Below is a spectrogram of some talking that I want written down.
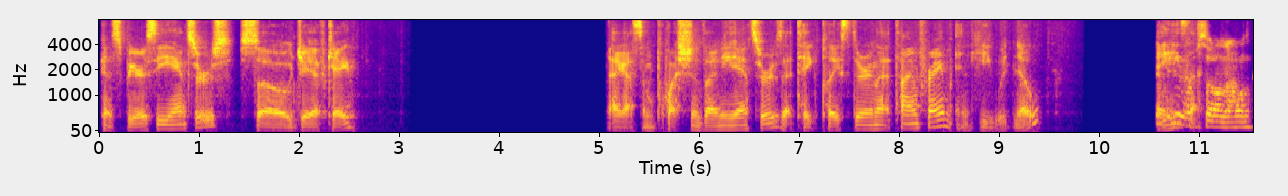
conspiracy answers. So JFK. I got some questions I need answers that take place during that time frame, and he would know. Did we do he's an episode on that one?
